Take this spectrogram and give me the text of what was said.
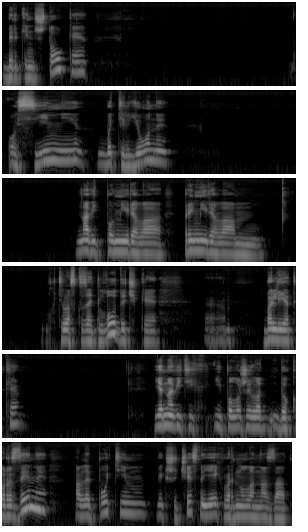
біркінштоки. Осінні ботильйони. Навіть поміряла, приміряла, хотіла сказати, лодочки, е, балетки. Я навіть їх і положила до корзини, але потім, якщо чесно, я їх вернула назад,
